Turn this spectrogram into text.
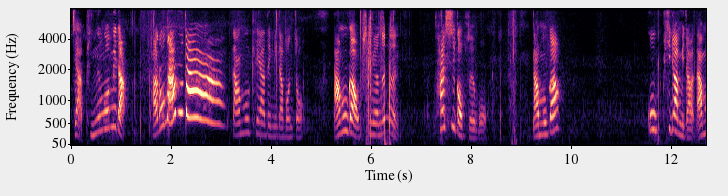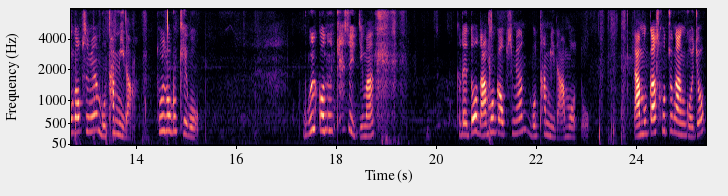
자, 비는 겁니다. 바로 나무다! 나무 캐야 됩니다, 먼저. 나무가 없으면은 살 수가 없어요, 뭐. 나무가 꼭 필요합니다. 나무가 없으면 못합니다. 돌도도 캐고. 먹을 거는 캘 수 있지만. 그래도 나무가 없으면 못합니다. 아무것도. 나무가 소중한 거죠.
